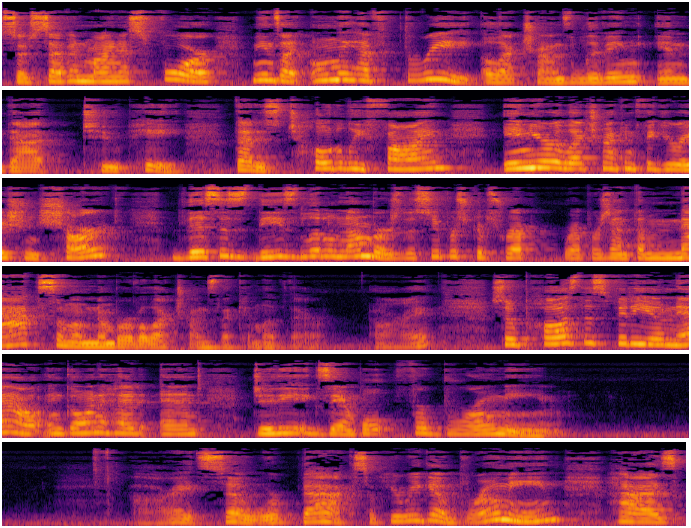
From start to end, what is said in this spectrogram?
so 7 minus 4 means I only have three electrons living in that 2p. That is totally fine. In your electron configuration chart, this is these little numbers, the superscripts rep represent the maximum number of electrons that can live there. All right, so pause this video now and go on ahead and do the example for bromine. All right, so we're back. So here we go. Bromine has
